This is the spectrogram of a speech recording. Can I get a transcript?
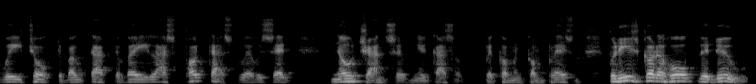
we talked about that the very last podcast where we said no chance of Newcastle becoming complacent. But he's got to hope they do,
